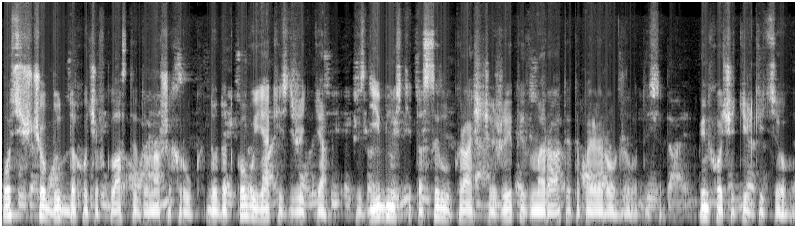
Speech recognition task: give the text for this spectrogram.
Ось що Будда хоче вкласти до наших рук: додаткову якість життя, здібності та силу краще жити, вмирати та перероджуватися. Він хоче тільки цього.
